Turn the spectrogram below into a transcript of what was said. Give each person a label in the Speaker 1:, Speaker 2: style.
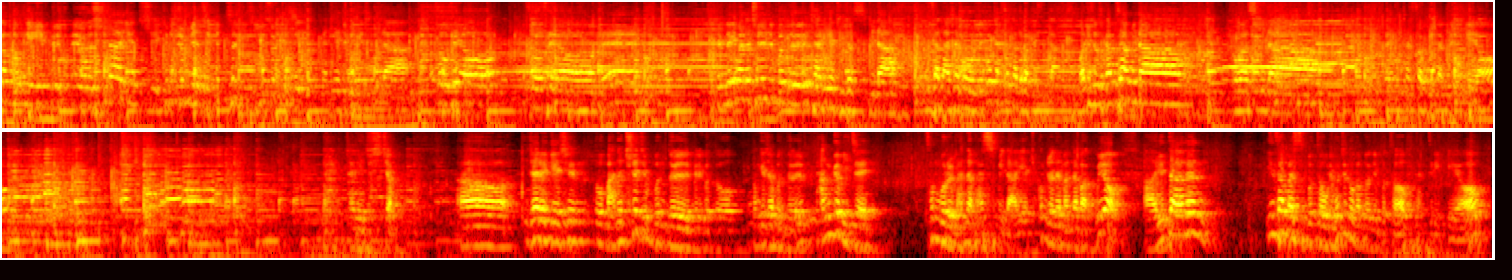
Speaker 1: 감독님 그리고 배우 신하윤 씨, 김준면 씨, 김슬기 씨, 유수리 씨 자리해주고 계십니다. 어서 오세요. 어서 오세요. 네. 굉장히 많은 출연진 분들 자리해 주셨습니다. 인사 다시 한번 올리고 작성하도록 하겠습니다. 와주셔서 감사합니다. 고맙습니다. 네, 작성 부탁드릴게요. 자리해 주시죠. 어, 이 자리에 계신 또 많은 취재진 분들 그리고 또 관계자분들 방금 이제 선물을 만나봤습니다. 예, 조금 전에 만나봤고요. 아, 일단은 인사 말씀부터 우리 허진호 감독님부터 부탁드릴게요.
